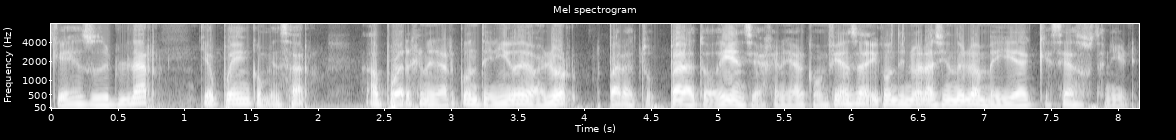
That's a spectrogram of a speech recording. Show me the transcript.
que desde su celular ya pueden comenzar a poder generar contenido de valor para tu, para tu audiencia, generar confianza y continuar haciéndolo a medida que sea sostenible.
